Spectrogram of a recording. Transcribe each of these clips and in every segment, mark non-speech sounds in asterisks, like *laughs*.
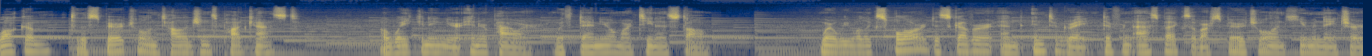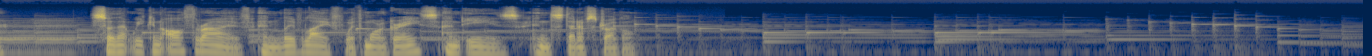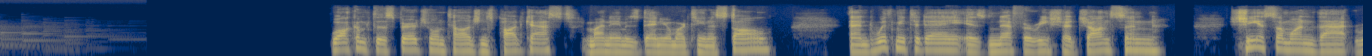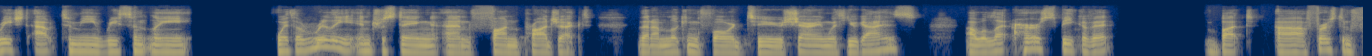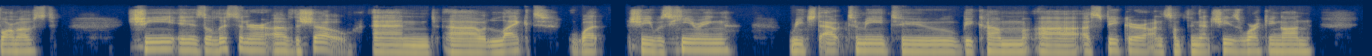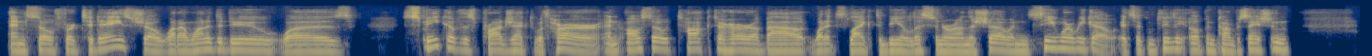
Welcome to the Spiritual Intelligence Podcast, Awakening Your Inner Power with Daniel Martinez Stahl, where we will explore, discover, and integrate different aspects of our spiritual and human nature so that we can all thrive and live life with more grace and ease instead of struggle. Welcome to the Spiritual Intelligence Podcast. My name is Daniel Martinez Stahl, and with me today is Neferisha Johnson. She is someone that reached out to me recently with a really interesting and fun project that I'm looking forward to sharing with you guys. I will let her speak of it, but uh, first and foremost, she is a listener of the show and uh, liked what she was hearing, reached out to me to become uh, a speaker on something that she's working on. And so for today's show, what I wanted to do was speak of this project with her and also talk to her about what it's like to be a listener on the show and see where we go. It's a completely open conversation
